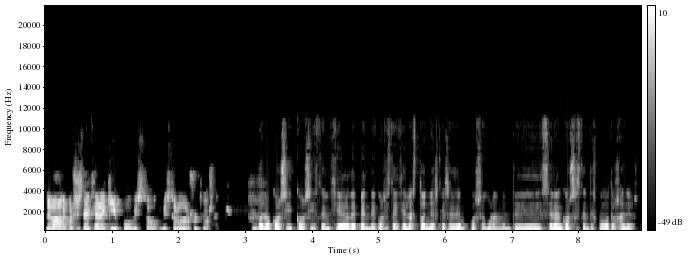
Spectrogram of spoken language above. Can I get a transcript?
le va a dar consistencia al equipo, visto, visto lo de los últimos años. Bueno, consi- consistencia depende. Consistencia en las toñas que se den, pues seguramente serán consistentes con otros años.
